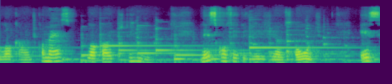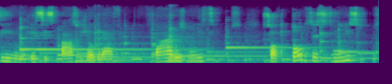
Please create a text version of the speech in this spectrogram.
o local onde começa, o local onde termina. Nesse conceito de região de saúde, esse, esse espaço geográfico tem vários municípios, só que todos esses municípios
